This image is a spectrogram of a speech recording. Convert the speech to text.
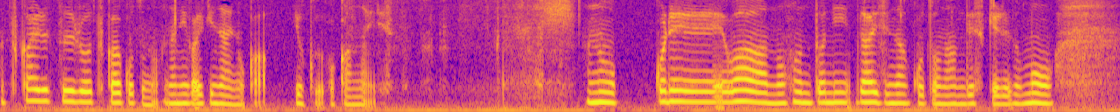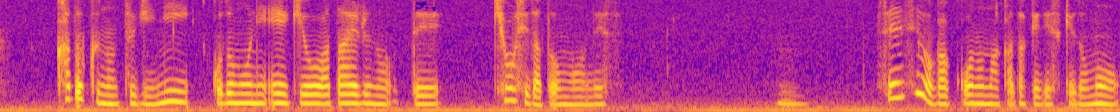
ま、使えるツールを使うことの何がいけないのかよく分かんないです。あのこれはあの本当に大事なことなんですけれども家族の次に子供に影響を与えるのって教師だと思うんです。うん、先生は学校の中だけですけども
